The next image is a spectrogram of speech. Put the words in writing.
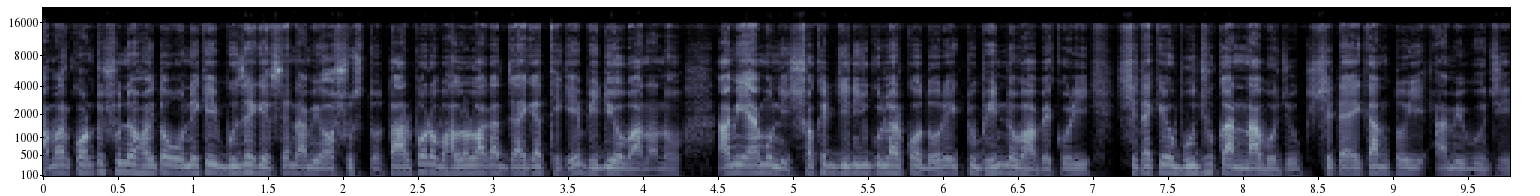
আমার কণ্ঠ শুনে হয়তো অনেকেই বুঝে গেছেন আমি অসুস্থ, তারপরও ভালো লাগার জায়গা থেকে ভিডিও বানানো। আমি এমনই শখের জিনিসগুলোর কদর একটু ভিন্নভাবে করি, সেটা কেউ বুঝুক আর না বুঝুক, সেটা একান্তই আমি বুঝি।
